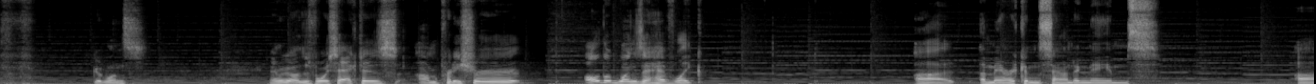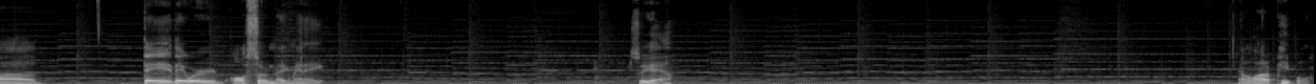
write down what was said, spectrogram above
good ones. There we go. There's voice actors. I'm pretty sure all the ones that have like uh, American sounding names. Uh, they they were also in Mega Man 8. So yeah. And a lot of people.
